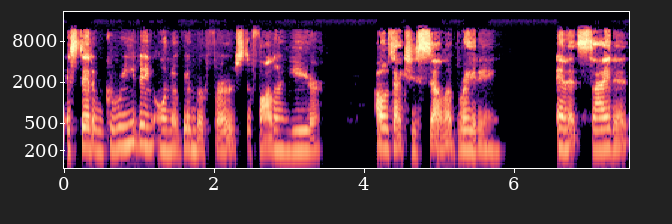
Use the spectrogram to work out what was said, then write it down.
instead of grieving on November 1st, the following year, I was actually celebrating and excited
